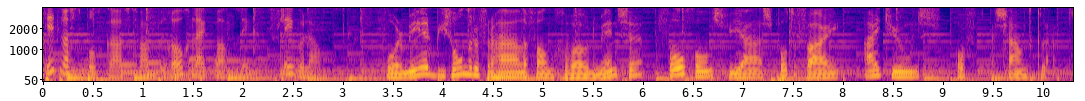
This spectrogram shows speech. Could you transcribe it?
Dit was de podcast van Bureau Gelijkbehandeling Flevoland. Voor meer bijzondere verhalen van gewone mensen, volg ons via Spotify, iTunes of Soundcloud.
